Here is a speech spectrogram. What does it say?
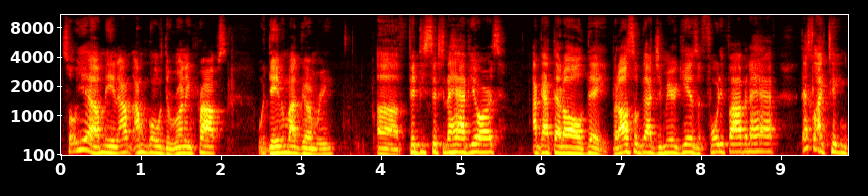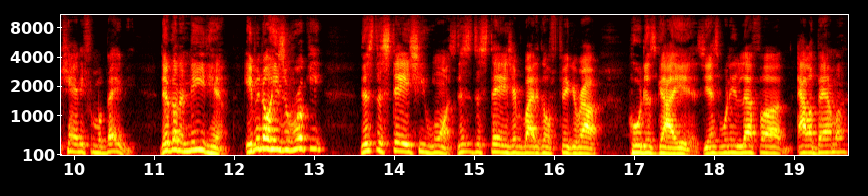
So yeah, I mean, I'm, I'm going with the running props with David Montgomery, uh, 56 and a half yards. I got that all day. But also got Jahmyr Gibbs at 45 and a half. That's like taking candy from a baby. They're to need him. Even though he's a rookie, this is the stage he wants. This is the stage everybody gonna figure out who this guy is. Yes, when he left uh, Alabama,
